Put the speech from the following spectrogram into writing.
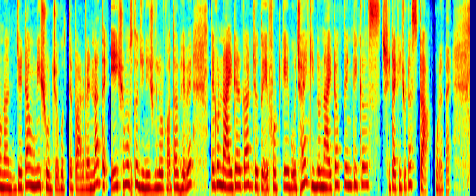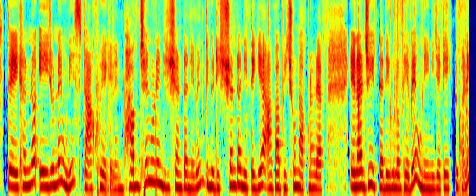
ওনার যেটা উনি সহ্য করতে পারবেন না। তো এই সমস্ত জিনিসগুলোর কথা ভেবে, দেখুন নাইটের কার্ড যত এফোর্টকেই বোঝায়, কিন্তু নাইট অফ পেন্টিকলস সেটা কিছুটা স্টাক করে দেয়। তো এইখানেও এই জন্যই উনি স্টাক হয়ে গেলেন। ভাবছেন উনি ডিসিশানটা নেবেন, কিন্তু ডিসিশানটা নিতে গিয়ে আগা পিছন আপনার অ্যাপ এনার্জি ইত্যাদিগুলো ভেবে উনি নিজেকে একটুখানি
